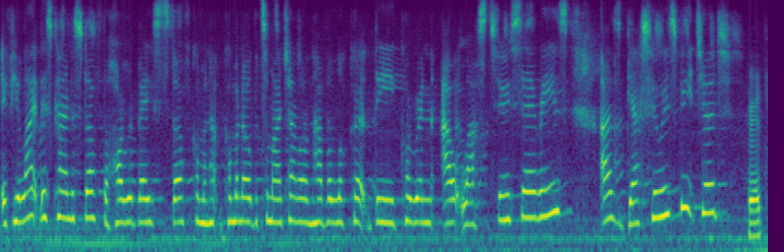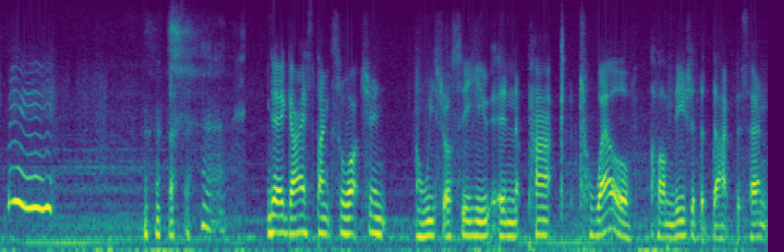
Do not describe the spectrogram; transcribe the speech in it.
If you like this kind of stuff, the horror-based stuff, come on, come on over to my channel and have a look at the current Outlast 2 series. As guess who is featured? It's me. yeah, guys, thanks for watching, and we shall see you in part 12 of Amnesia: The Dark Descent.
